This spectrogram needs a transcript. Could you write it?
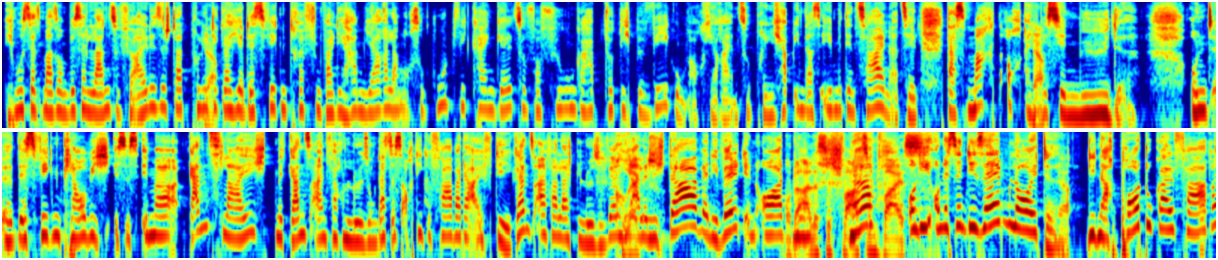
Ich muss jetzt mal so ein bisschen Lanze für all diese Stadtpolitiker Ja. hier deswegen treffen, weil die haben jahrelang auch so gut wie kein Geld zur Verfügung gehabt, wirklich Bewegung auch hier reinzubringen. Ich habe Ihnen das eben mit den Zahlen erzählt. Das macht auch ein Ja. bisschen müde. Und äh, deswegen glaube ich, ist es immer ganz leicht mit ganz einfachen Lösungen. Das ist auch die Gefahr bei der AfD. Ganz einfach leichte Lösung. Wären die Korrekt. alle nicht da, wäre die Welt in Ordnung. Oder alles ist schwarz und weiß. Und, die, und es sind dieselben Leute, Ja. die nach Portugal fahren,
